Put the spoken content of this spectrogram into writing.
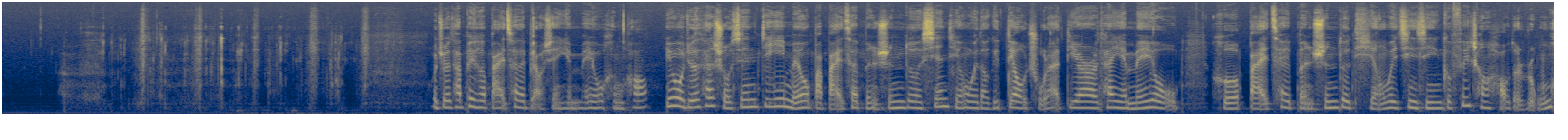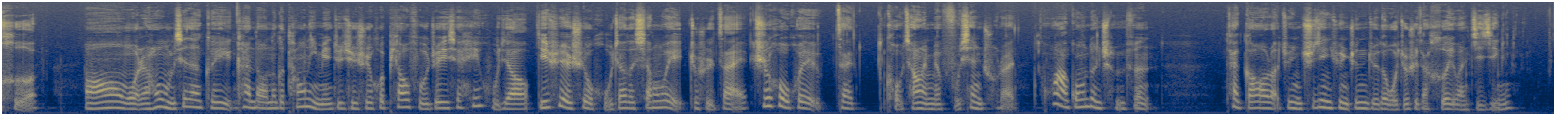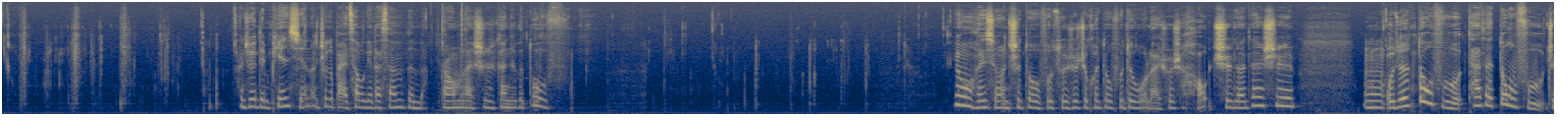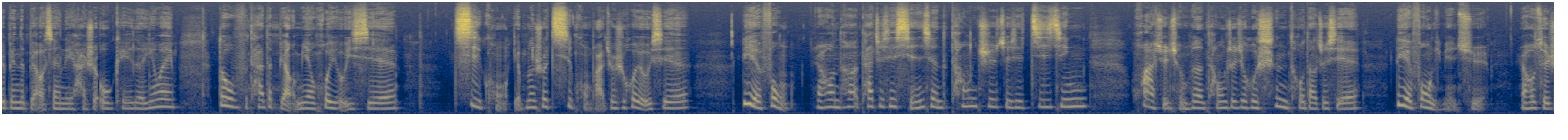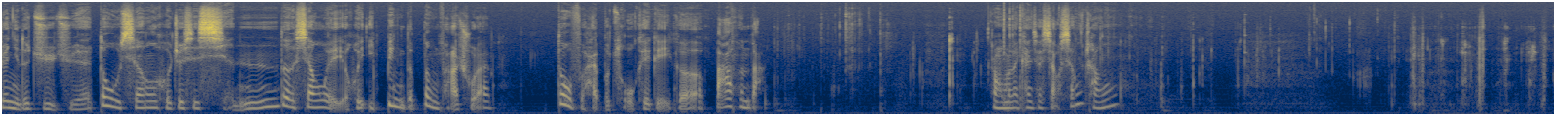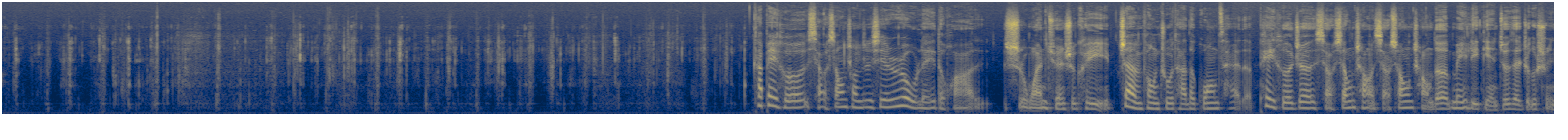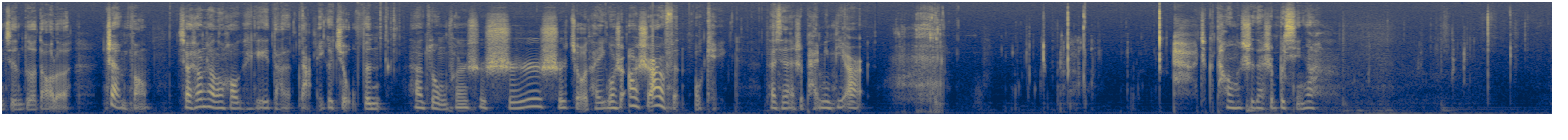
我觉得它配合白菜的表现也没有很好，因为我觉得它首先第一没有把白菜本身的鲜甜味道给调出来，第二它也没有和白菜本身的甜味进行一个非常好的融合。哦，我然后我们现在可以看到那个汤里面就其实会漂浮着一些黑胡椒，的确也是有胡椒的香味，就是在之后会在口腔里面浮现出来。化工的成分太高了，就你吃进去，你真的觉得我就是在喝一碗鸡精。它就有点偏咸了，这个白菜我给它三分吧。然后我们来试试看这个豆腐，因为我很喜欢吃豆腐，所以说这块豆腐对我来说是好吃的。但是，嗯，我觉得豆腐它在豆腐这边的表现力还是 OK 的，因为豆腐它的表面会有一些气孔，也不能说气孔吧，就是会有一些裂缝，然后它它这些咸咸的汤汁，这些鸡精化学成分的汤汁就会渗透到这些裂缝里面去。然后随着你的咀嚼，豆香和这些咸的香味也会一并的迸发出来。豆腐还不错，我可以给一个八分吧。让我们来看一下小香肠。它配合小香肠这些肉类的话，是完全是可以绽放出它的光彩的。配合着小香肠，小香肠的魅力点就在这个瞬间得到了绽放。小香肠的话，我可以给打打一个九分，它总分是十十九，它一共是二十二分。OK，它现在是排名第二。啊，这个汤实在是不行啊！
